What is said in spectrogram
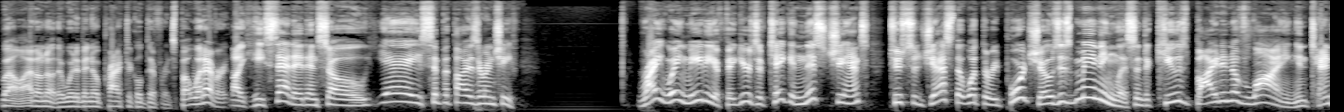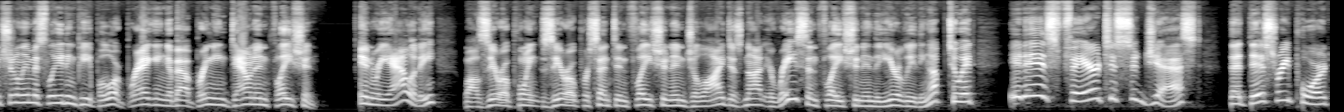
well, I don't know. There would have been no practical difference, but whatever. Like he said it, and so yay, sympathizer in chief. Right wing media figures have taken this chance to suggest that what the report shows is meaningless and accuse Biden of lying, intentionally misleading people, or bragging about bringing down inflation. In reality, while 0.0% inflation in July does not erase inflation in the year leading up to it, it is fair to suggest that this report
